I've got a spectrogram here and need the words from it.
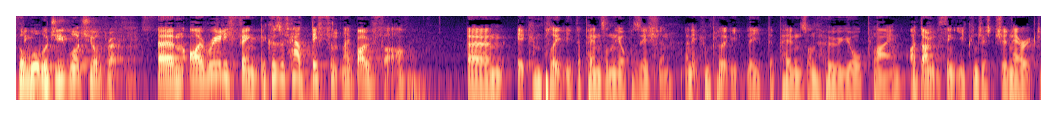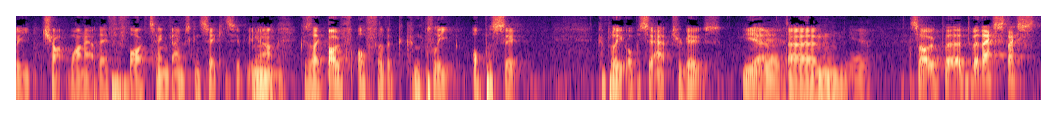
but what would you? What's your preference? um, I really think because of how different they both are, um, it completely depends on the opposition, and it completely depends on who you're playing. I don't think you can just generically chuck one out there for five, ten games consecutively now Mm. because they both offer the complete opposite, complete opposite attributes. Yeah. Um, Yeah. so, but, but that's that's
